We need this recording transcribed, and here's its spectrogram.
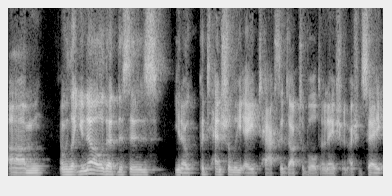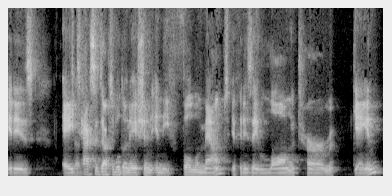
Um, and we let you know that this is, you know, potentially a tax deductible donation. I should say it is a tax deductible donation in the full amount if it is a long term gain.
